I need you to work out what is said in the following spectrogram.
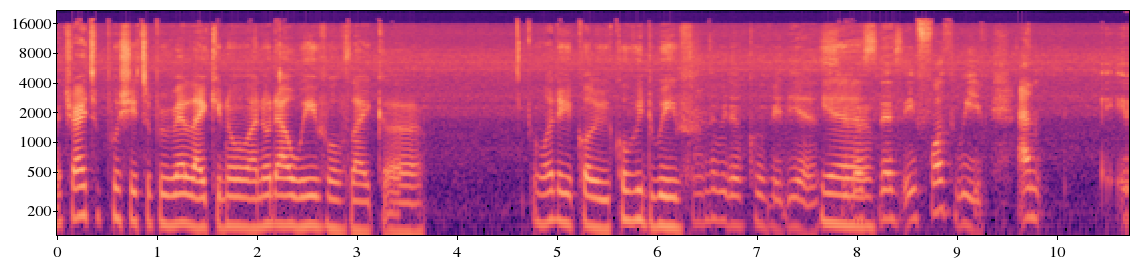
and try to push it to prevent like you know another wave of like uh what do you call it? Covid wave. Another wave of covid yes. Yeah. so there's, there's a fourth wave and uh,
